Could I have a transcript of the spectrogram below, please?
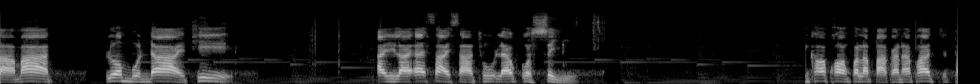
สามารถร่วมบุญได้ที่ไอดีไลน์แอดไซสาธุแล้วกด 4 ครอบครองปรปักษ์นะพระพ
